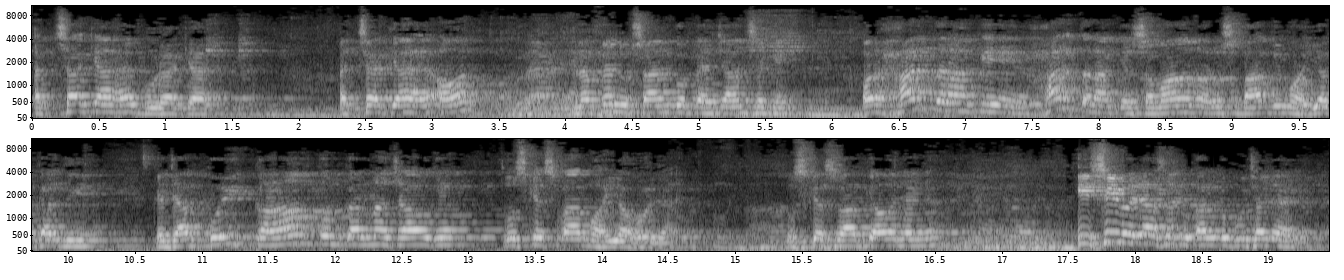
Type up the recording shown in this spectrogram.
اچھا کیا ہے، برا کیا ہے۔ اچھا کیا ہے اور نفع نقصان کو پہچان سکیں۔ اور ہر طرح کے ہر طرح کے سامان اور اسباب بھی مہیا کر دیے کہ جب کوئی کام تم کرنا چاہو گے تو اس کے اسباب مہیا ہو جائیں اس کے اسباب کیا ہو جائیں گے؟ اسی وجہ سے تو کل کو پوچھا جائے گا۔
